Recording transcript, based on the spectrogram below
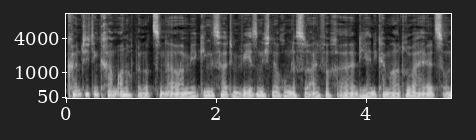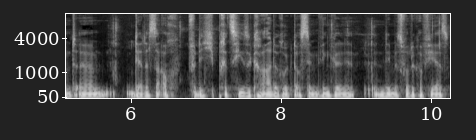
könnte ich den Kram auch noch benutzen, aber mir ging es halt im Wesentlichen darum, dass du da einfach äh, die Handykamera drüber hältst und ähm, der das dann auch für dich präzise gerade rückt aus dem Winkel, in dem du es fotografierst.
